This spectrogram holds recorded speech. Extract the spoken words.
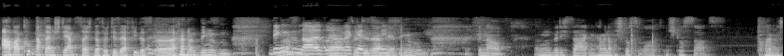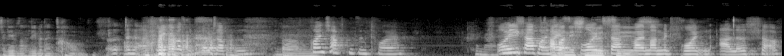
Aber guck nach deinem Sternzeichen, das wird dir sehr vieles äh, dingsen. Dingsen also, ja, wer kennt's sehr nicht? viel dingsen. Genau. Dann würde ich sagen, haben wir noch ein Schlusswort, einen Schlusssatz. Träume nicht dein Leben, sondern lebe deinen Traum. Äh, Vielleicht irgendwas mit Freundschaften. Ähm, Freundschaften sind toll. Genau. Freundschaft Aber heißt nicht Freundschaft, nötig. weil man mit Freunden alles schafft.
